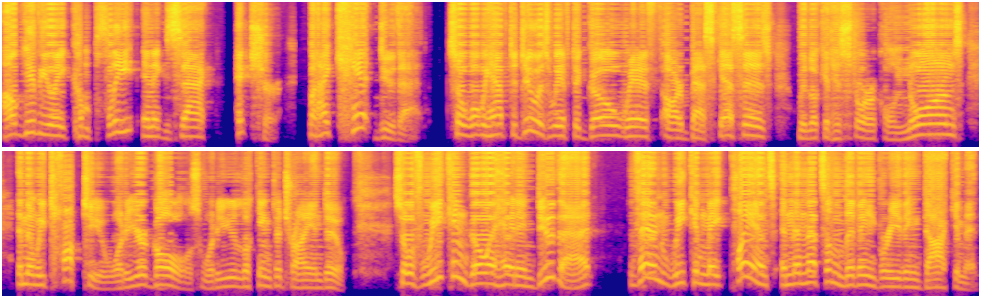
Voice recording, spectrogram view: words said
I'll give you a complete and exact picture. But I can't do that. So what we have to do is we have to go with our best guesses. We look at historical norms and then we talk to you. What are your goals? What are you looking to try and do? So if we can go ahead and do that, then we can make plans and then that's a living, breathing document.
